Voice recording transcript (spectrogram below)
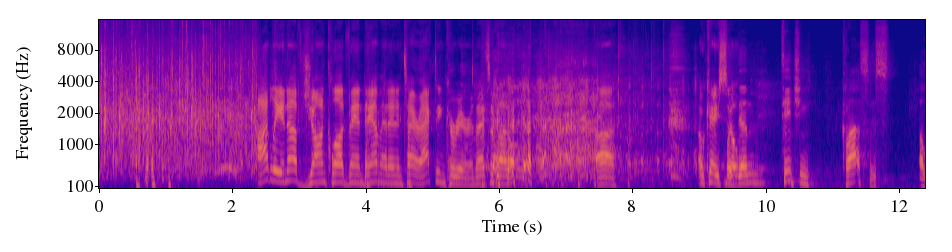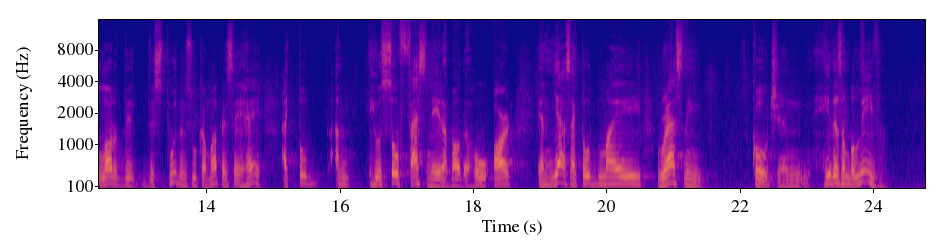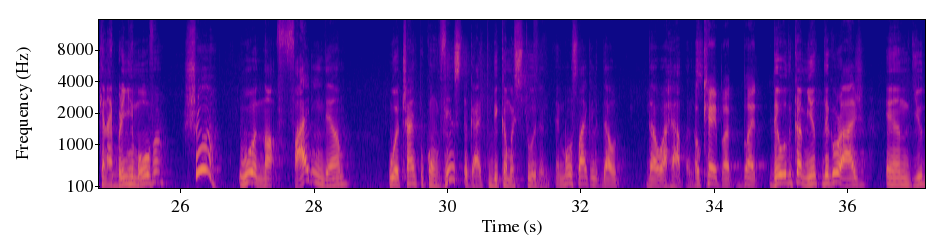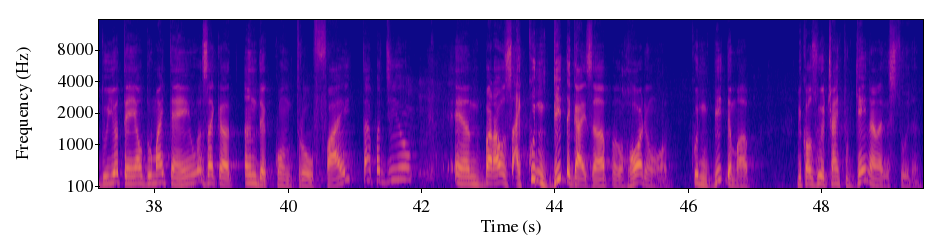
Oddly enough, Jean Claude Van Damme had an entire acting career, and that's about all. Uh, okay, so. But then teaching classes, a lot of the, the students will come up and say, hey, I told, I'm, he was so fascinated about the whole art. And yes, I told my wrestling coach and he doesn't believe. Can I bring him over? Sure. We're not fighting them. We're trying to convince the guy to become a student. And most likely that will, that will happen. Okay, but but they would come into the garage and you do your thing, I'll do my thing. It was like a under control fight type of deal. And but I was I couldn't beat the guys up, or Rorion couldn't beat them up because we were trying to gain another student.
